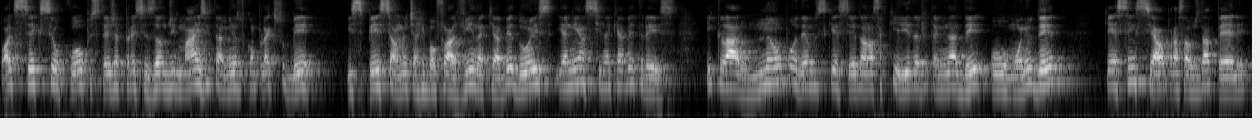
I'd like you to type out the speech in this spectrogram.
pode ser que seu corpo esteja precisando de mais vitaminas do complexo B, especialmente a riboflavina, que é a B2, e a niacina, que é a B3. E claro, não podemos esquecer da nossa querida vitamina D, o hormônio D, que é essencial para a saúde da pele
